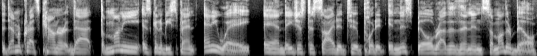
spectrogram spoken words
The Democrats counter that the money is going to be spent anyway, and they just decided to put it in this bill rather than in some other bill,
